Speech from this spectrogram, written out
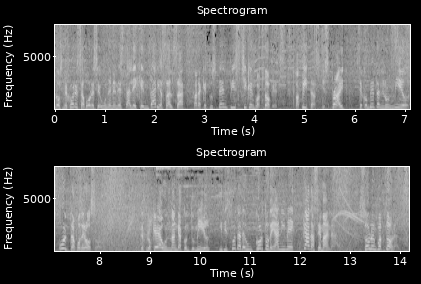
Los mejores sabores se unen en esta legendaria salsa para que tus 10-piece chicken wack Nuggets, papitas y Sprite se conviertan en un meal ultra poderoso. Desbloquea un manga con tu meal y disfruta de un corto de anime cada semana. Solo en McDonald's.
